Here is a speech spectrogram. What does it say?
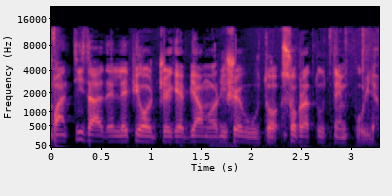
quantità delle piogge che abbiamo ricevuto soprattutto in Puglia.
